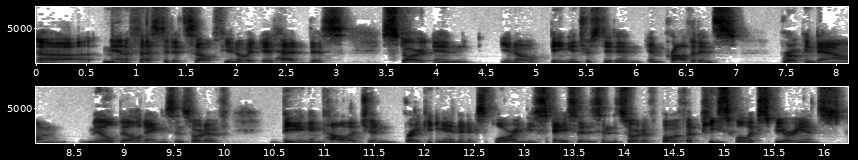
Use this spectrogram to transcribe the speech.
uh, manifested itself. You know, it, it, had this start in you know being interested in in Providence, broken down mill buildings, and sort of being in college and breaking in and exploring these spaces, and it's sort of both a peaceful experience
